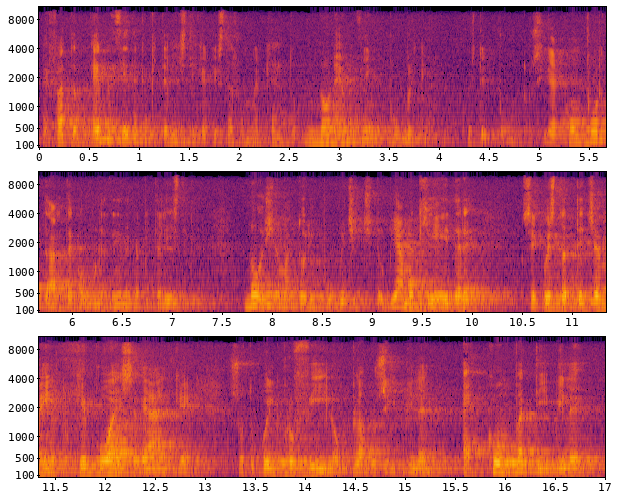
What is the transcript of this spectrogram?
è, fatto, è un'azienda capitalistica che sta sul mercato, non è un'azienda pubblica, questo è il punto, si è comportata come un'azienda capitalistica. Noi siamo attori pubblici, ci dobbiamo chiedere se questo atteggiamento, che può essere anche sotto quel profilo plausibile, è compatibile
